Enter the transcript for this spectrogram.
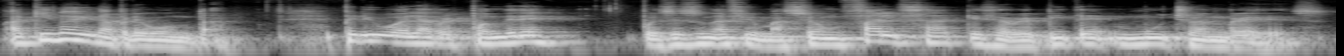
Aquí no hay una pregunta, pero igual la responderé, pues es una afirmación falsa que se repite mucho en redes.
